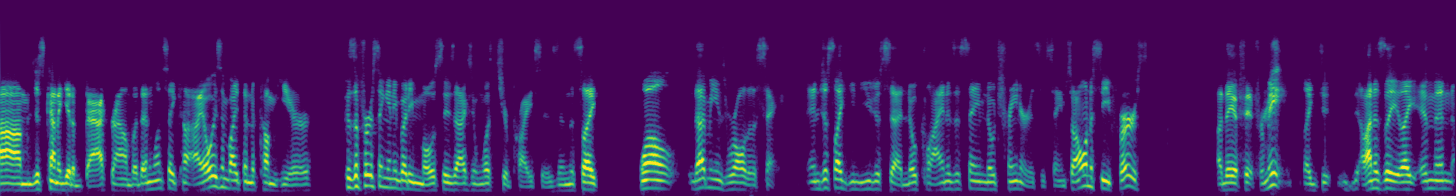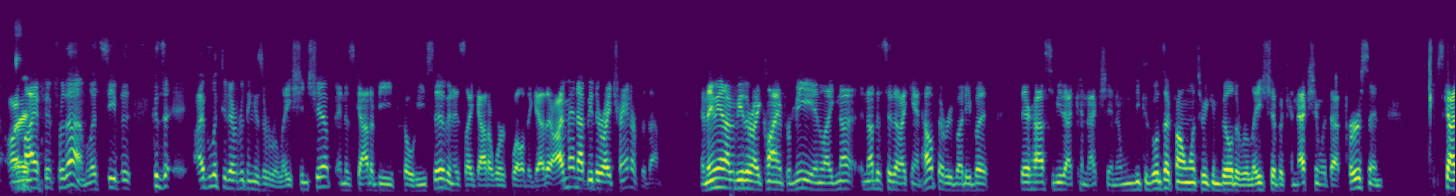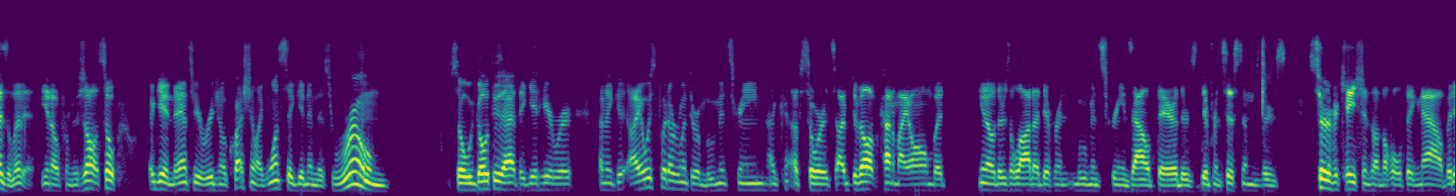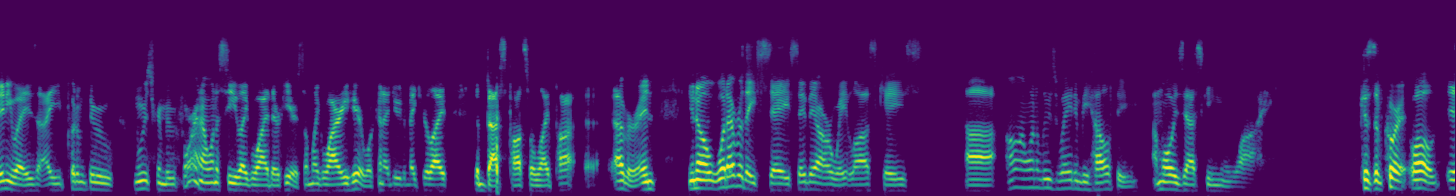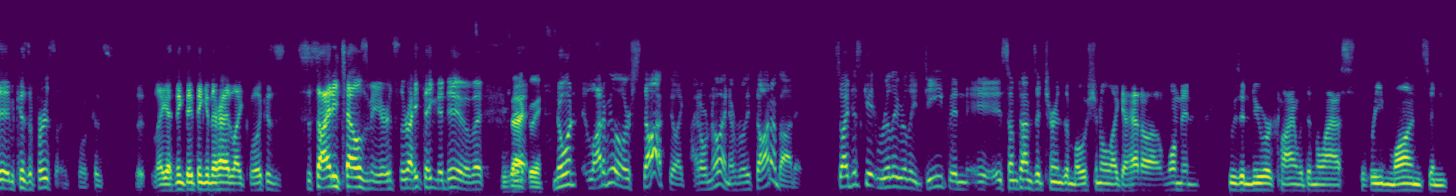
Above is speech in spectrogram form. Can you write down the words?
um, just kind of get a background. But then once they come, I always invite them to come here because the first thing anybody mostly is asking, what's your prices? And it's like, well, that means we're all the same. And just like you just said, no client is the same, no trainer is the same. So I want to see first, are they a fit for me? Like, do, honestly, like, and then am right. I a fit for them? Let's see if it, because eh, I've looked at everything as a relationship and it's got to be cohesive and it's like got to work well together. I might not be the right trainer for them and they may not be the right client for me and like not not to say that i can't help everybody but there has to be that connection and because once i found once we can build a relationship a connection with that person sky's the limit you know from the result so again to answer your original question like once they get in this room so we go through that they get here where i think i always put everyone through a movement screen of sorts i've developed kind of my own but you know there's a lot of different movement screens out there there's different systems there's certifications on the whole thing now but anyways i put them through movement screen before and I want to see like why they're here. So I'm like, why are you here? What can I do to make your life the best possible life po- uh, ever? And you know, whatever they say, say they are a weight loss case. Uh, oh, I want to lose weight and be healthy. I'm always asking why. Because of course, well, it, because the first, well, because like I think they think in their head like, well, because society tells me or it's the right thing to do. But eh, exactly, no one, a lot of people are stuck. They're like, I don't know. I never really thought about it so I just get really, really deep, and it, sometimes it turns emotional. Like I had a woman who's a newer client within the last three months, and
